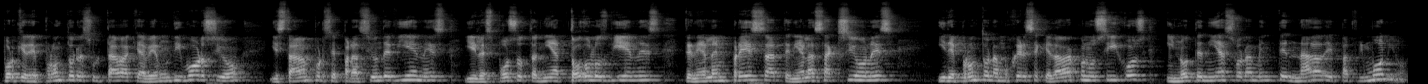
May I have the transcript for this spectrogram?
porque de pronto resultaba que había un divorcio y estaban por separación de bienes y el esposo tenía todos los bienes, tenía la empresa, tenía las acciones y de pronto la mujer se quedaba con los hijos y no tenía solamente nada de patrimonio.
